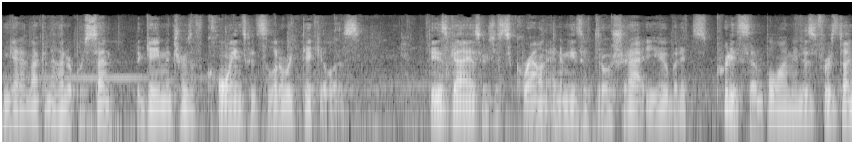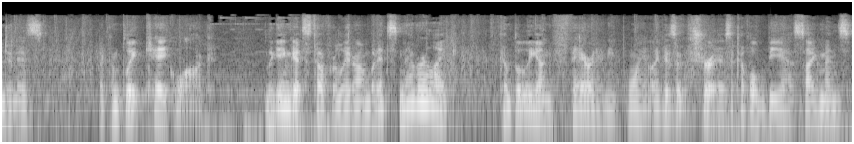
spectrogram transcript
again, I'm not gonna 100% the game in terms of coins because it's a little ridiculous. These guys are just ground enemies, they throw shit at you, but it's pretty simple. I mean, this first dungeon is a complete cakewalk. The game gets tougher later on, but it's never like completely unfair at any point. Like, is it sure? There's a couple BS segments,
